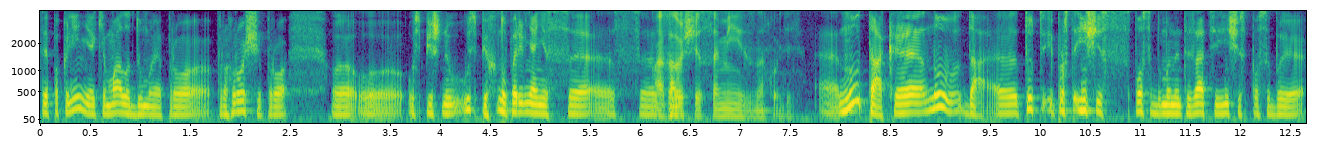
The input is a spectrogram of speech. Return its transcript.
те покоління, яке мало думає про про гроші, про е, успішний успіх. Ну, порівнянні з. з А там, гроші самі їх знаходять. Е, ну так, е, ну да. Е, тут і просто інші способи монетизації, інші способи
